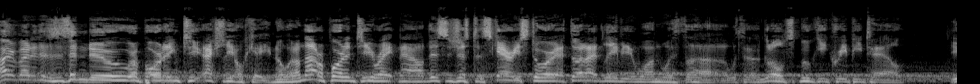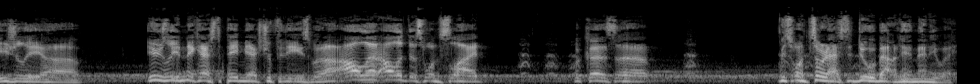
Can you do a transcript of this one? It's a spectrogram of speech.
Hi, everybody. This is Zindu reporting to you. Actually, okay, you know what? I'm not reporting to you right now. This is just a scary story. I thought I'd leave you one with uh, with a good old spooky, creepy tale. Usually, uh, usually Nick has to pay me extra for these, but I'll let I'll let this one slide because uh, this one sort of has to do about him anyway.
